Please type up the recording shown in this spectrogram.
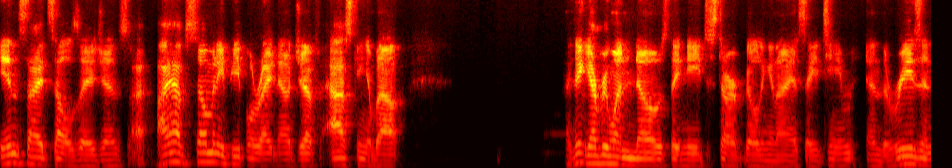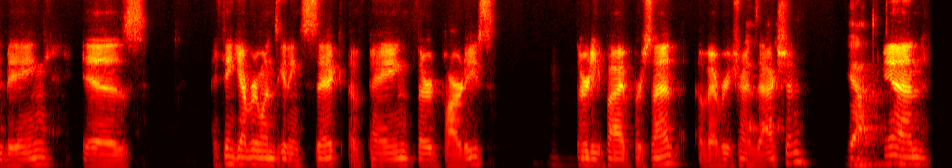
inside sales agents. I, I have so many people right now, Jeff, asking about I think everyone knows they need to start building an ISA team. And the reason being is I think everyone's getting sick of paying third parties. 35% of every transaction. Yeah. And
